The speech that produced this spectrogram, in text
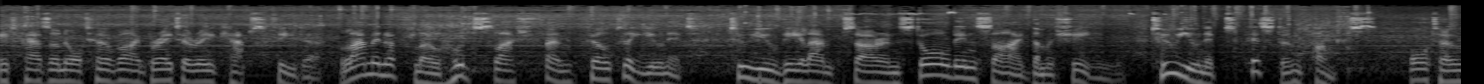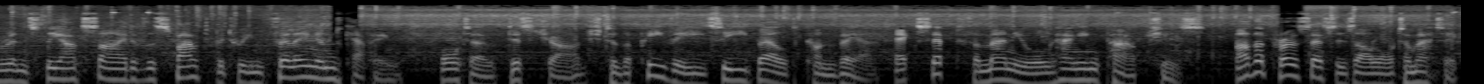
It has an auto vibratory caps feeder, laminar flow hood slash fan filter unit, two UV lamps are installed inside the machine, two units piston pumps, Auto rinse the outside of the spout between filling and capping. Auto discharge to the PVC belt conveyor. Except for manual hanging pouches, other processes are automatic,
